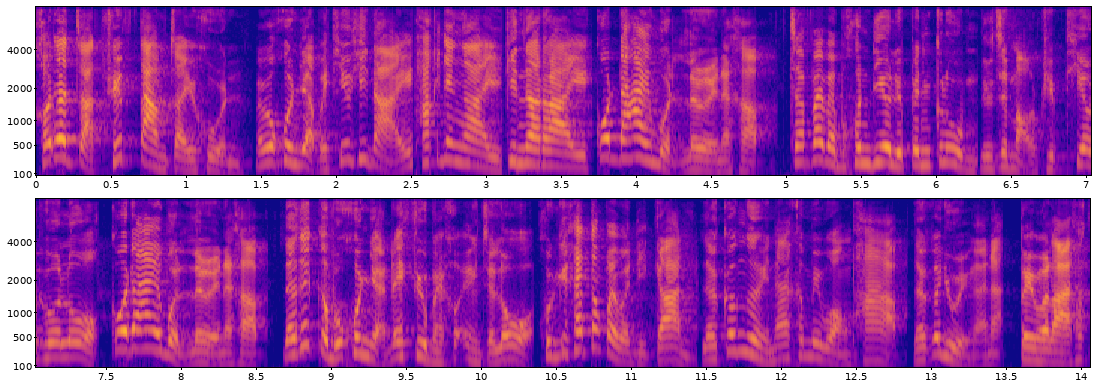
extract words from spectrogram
เขาจะจัดทริปตามใจคุณ ไม่ว่าคุณอยากไปเที่ยวที่ไหน พักยังไง กินอะไรก็ได้หมดเลยนะครับ จะไปแบบคนเดียวหรือเป็นกลุ่ม หรือจะเหมาทริปเที่ยวทั่วโลกก็ได้หมดเลยนะครับ แล้วถ้าเกิดว่าคุณอยากได้ฟิลไมเคิลเองเจโลคุณก็แค่ต้องไปวัติกัน แล้วก็เงยหน้าขึ้นไปมองภาพ แล้วก็อยู่อย่างนั้นอะเป็นเวลาสัก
